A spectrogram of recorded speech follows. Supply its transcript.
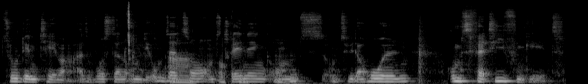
zu dem Thema, also wo es dann um die Umsetzung, Ah, ums okay. Training, ums, ums Wiederholen, ums Vertiefen geht.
